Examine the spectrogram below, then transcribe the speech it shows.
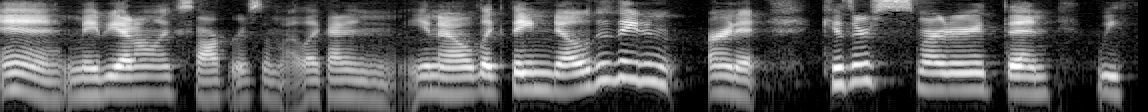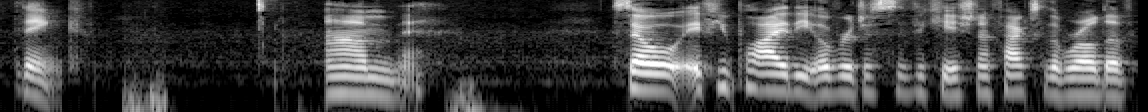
eh, maybe I don't like soccer so much. Like, I didn't, you know, like they know that they didn't earn it. Kids are smarter than we think. Um, so, if you apply the overjustification effect to the world of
